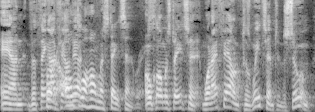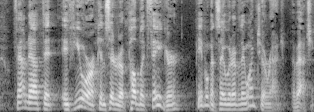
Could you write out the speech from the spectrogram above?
And the thing For I found Oklahoma out, State Senate race. Oklahoma State Senate. What I found, because we attempted to sue him, found out that if you are considered a public figure, People can say whatever they want to around you, about you.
